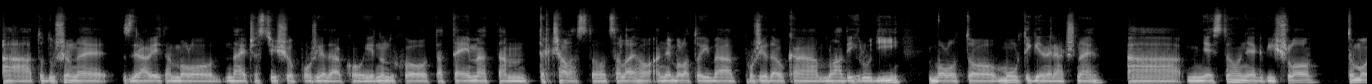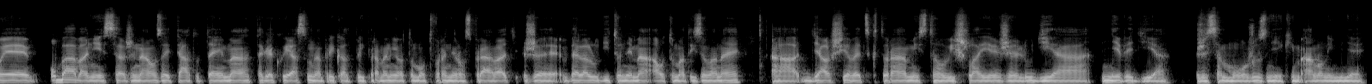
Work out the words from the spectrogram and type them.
A to duševné zdravie tam bolo najčastejšou požiadavkou. Jednoducho tá téma tam trčala z toho celého a nebola to iba požiadavka mladých ľudí, bolo to multigeneračné a mne z toho nejak vyšlo to moje obávanie sa, že naozaj táto téma, tak ako ja som napríklad pripravený o tom otvorene rozprávať, že veľa ľudí to nemá automatizované a ďalšia vec, ktorá mi z toho vyšla je, že ľudia nevedia, že sa môžu s niekým anonymne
